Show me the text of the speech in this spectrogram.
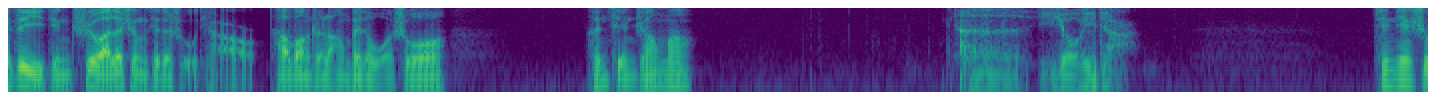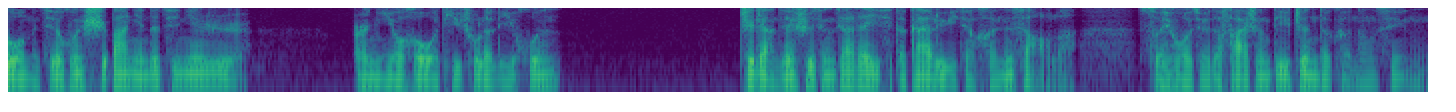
子已经吃完了剩下的薯条，她望着狼狈的我说：“很紧张吗？”“呃，有一点儿。今天是我们结婚十八年的纪念日，而你又和我提出了离婚。这两件事情加在一起的概率已经很小了，所以我觉得发生地震的可能性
